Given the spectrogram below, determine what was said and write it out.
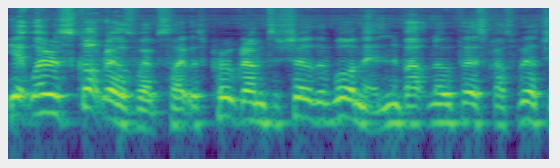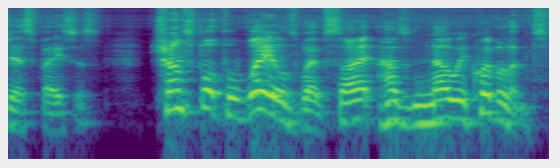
Yet whereas ScotRail's website was programmed to show the warning about no first class wheelchair spaces, Transport for Wales website has no equivalent.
